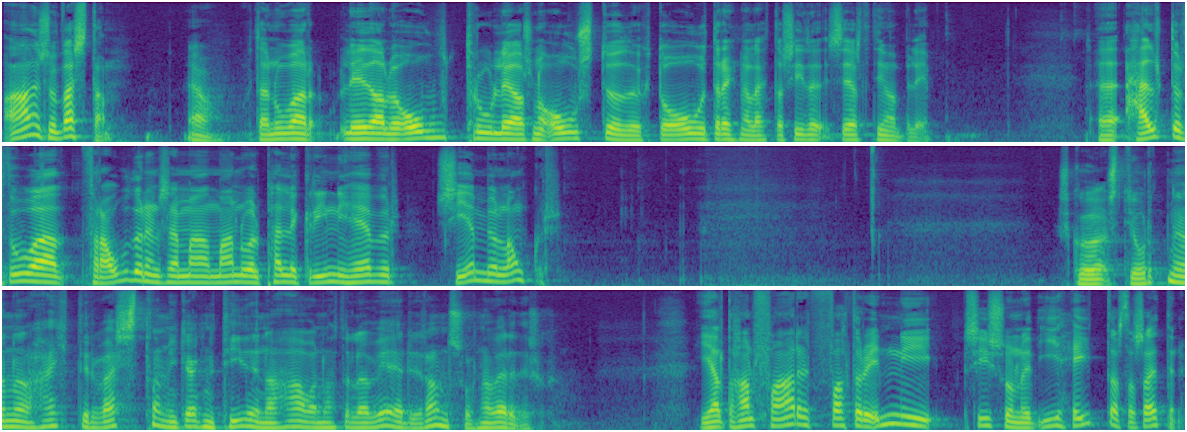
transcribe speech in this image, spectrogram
aðeins um Vestham Já, það nú var liðið alveg ótrúlega svona óstöðugt og ódreiknalegt á síða, síðasta tímabili. Uh, heldur þú að þráðurinn sem að Manuel Pellegrini hefur sé mjög langur sko stjórnunar hættir vestam í gegnum tíðin að hafa náttúrulega verið rannsókn að verði sko. ég held að hann farið fattar inn í sísónið í heitasta sætinu.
